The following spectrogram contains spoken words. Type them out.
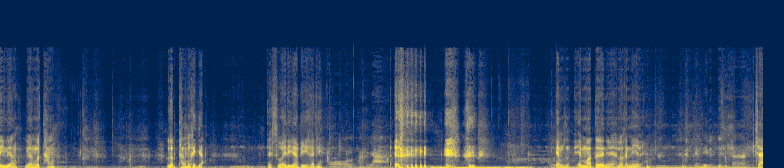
สีเหลือง เหลืองรถถัง รถถังขยะ แต่สวยดีนะพี่คันนี้ โอ้รถทางขยะ เอ็มเอ็มมอเตอร์เนี่ยรถคันนี้เลยเต็มที่ไปติดนั่นน่ะใช่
